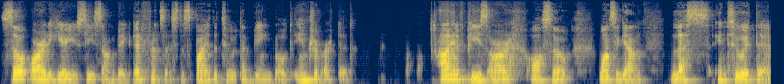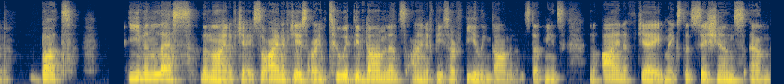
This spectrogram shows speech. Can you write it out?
So already here you see some big differences despite the two of them being both introverted. INFPs are also, once again, less intuitive, but even less than INFJs. So INFJs are intuitive dominants, INFPs are feeling dominants. That means an INFJ makes the decisions and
